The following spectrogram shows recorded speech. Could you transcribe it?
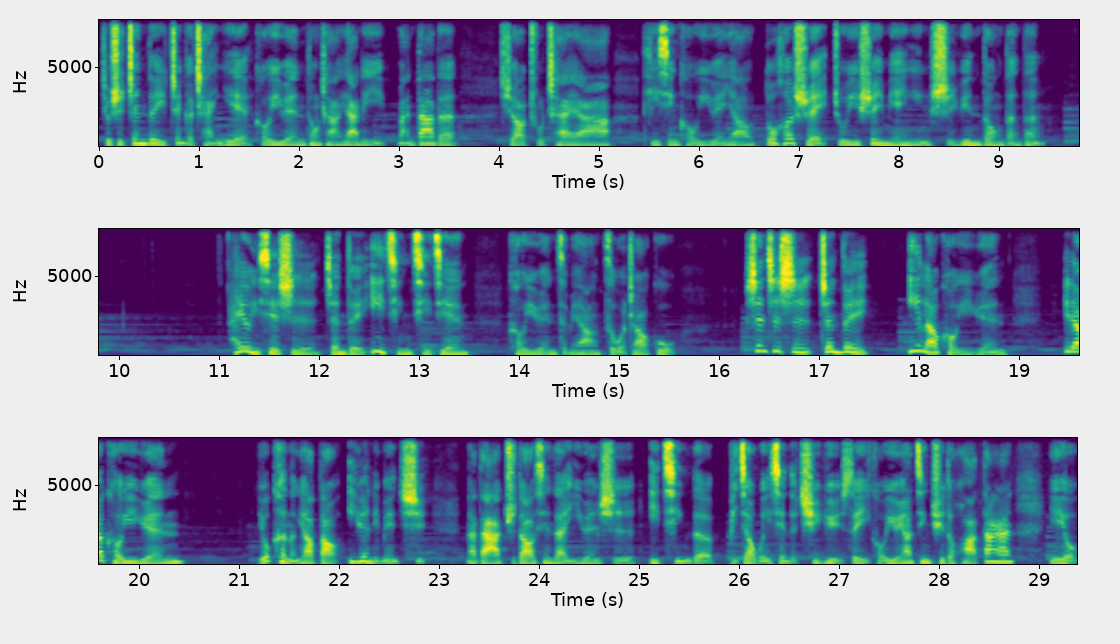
就是针对整个产业，口译员通常压力蛮大的，需要出差啊，提醒口译员要多喝水，注意睡眠、饮食、运动等等。还有一些是针对疫情期间口译员怎么样自我照顾，甚至是针对医疗口译员，医疗口译员。有可能要到医院里面去，那大家知道现在医院是疫情的比较危险的区域，所以口译员要进去的话，当然也有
